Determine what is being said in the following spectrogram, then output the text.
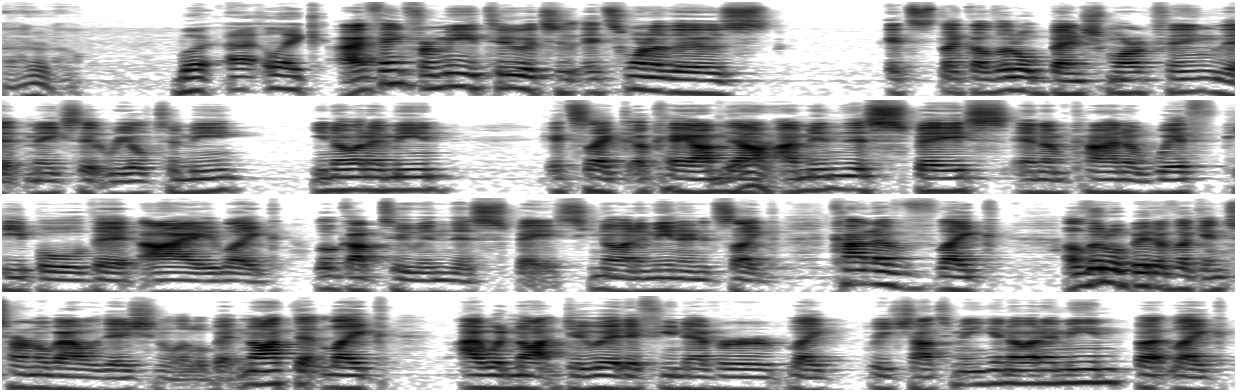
I don't know. But I, like I think for me too, it's it's one of those. It's like a little benchmark thing that makes it real to me. You know what I mean? It's like okay, I'm now I'm in this space and I'm kind of with people that I like look up to in this space. You know what I mean? And it's like kind of like a little bit of like internal validation, a little bit. Not that like I would not do it if you never like reached out to me. You know what I mean? But like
